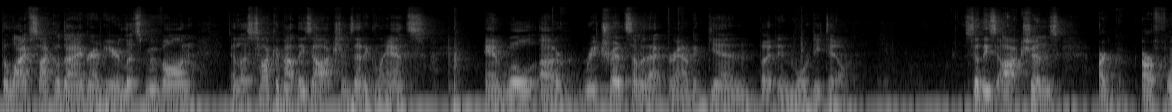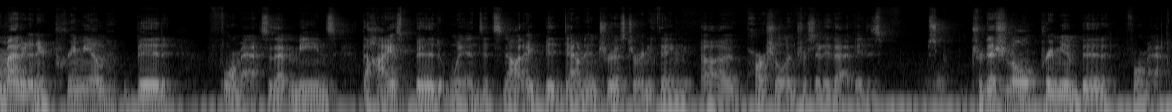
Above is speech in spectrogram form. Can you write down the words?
the life cycle diagram here. Let's move on and let's talk about these auctions at a glance and we'll uh, retread some of that ground again, but in more detail. So these auctions are, are formatted in a premium bid format. So that means the highest bid wins. It's not a bid down interest or anything uh, partial interest, any of that. It is traditional premium bid format.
